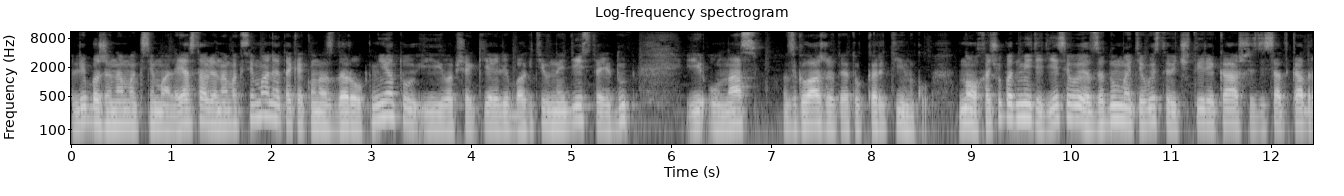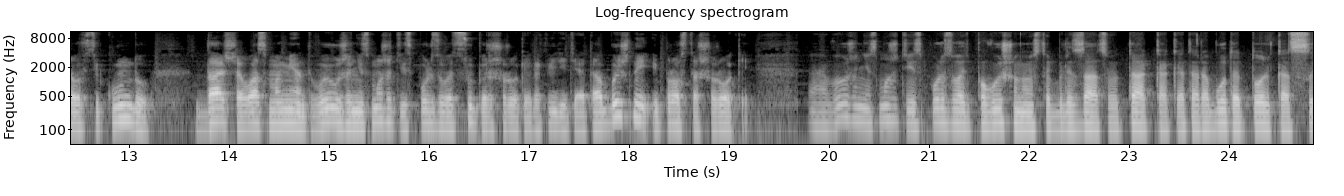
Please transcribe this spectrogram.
либо же на максимальное. Я ставлю на максимальное, так как у нас дорог нету и вообще какие-либо активные действия идут и у нас сглаживают эту картинку. Но хочу подметить, если вы задумаете выставить 4К 60 кадров в секунду, дальше у вас момент, вы уже не сможете использовать супер широкий. Как видите, это обычный и просто широкий. Э, вы уже не сможете использовать повышенную стабилизацию, так как это работает только с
